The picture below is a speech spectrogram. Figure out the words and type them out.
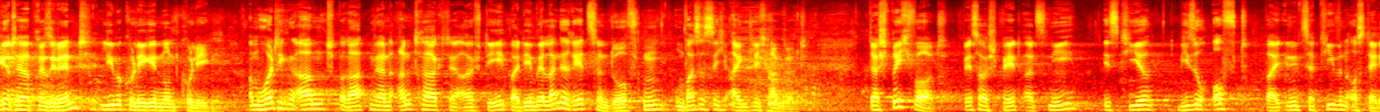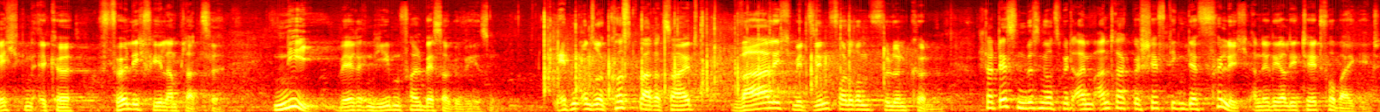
geehrter Herr Präsident, liebe Kolleginnen und Kollegen! Am heutigen Abend beraten wir einen Antrag der AfD, bei dem wir lange rätseln durften, um was es sich eigentlich handelt. Das Sprichwort besser spät als nie ist hier, wie so oft bei Initiativen aus der rechten Ecke, völlig fehl am Platze. Nie wäre in jedem Fall besser gewesen. Wir hätten unsere kostbare Zeit wahrlich mit Sinnvollerem füllen können. Stattdessen müssen wir uns mit einem Antrag beschäftigen, der völlig an der Realität vorbeigeht.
